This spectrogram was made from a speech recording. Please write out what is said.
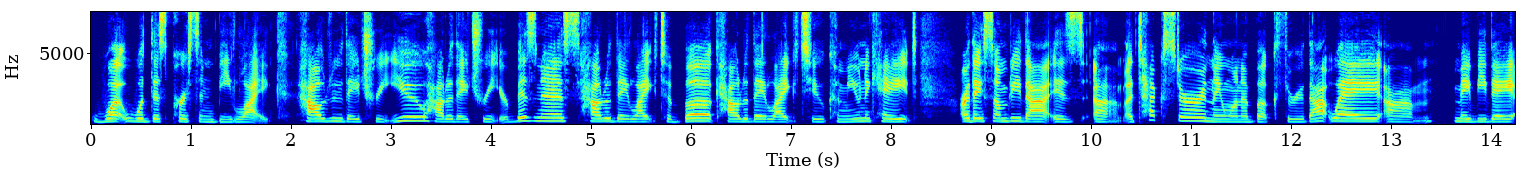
what would this person be like? How do they treat you? How do they treat your business? How do they like to book? How do they like to communicate? Are they somebody that is um, a texter and they want to book through that way? Um, maybe they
